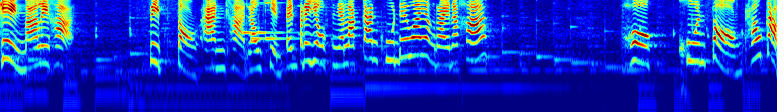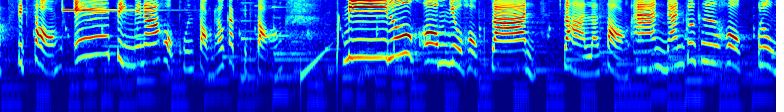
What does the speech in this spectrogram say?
เก่งมากเลยค่ะ 12 อันค่ะ เราเขียนเป็นประโยคสัญลักษณ์การคูณได้ว่าอย่างไรนะคะ 6 คูณ 2 เท่ากับ 12 เอ๊จริงไหมนะ6คูณ 2 เท่ากับ 12 มีลูกอมอยู่ 6 จาน จานละ 2 อัน นั่นก็คือ 6 กลุ่ม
